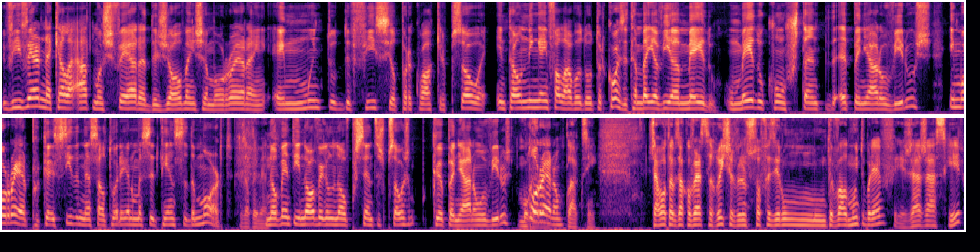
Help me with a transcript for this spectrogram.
Viver naquela atmosfera de jovens a morrerem é muito difícil para qualquer pessoa, então ninguém falava de outra coisa. Também havia medo, o um medo constante de apanhar o vírus e morrer, porque a SIDA nessa altura era uma sentença de morte. Exatamente. 99,9% das pessoas que apanharam o vírus morreram. morreram. Claro que sim. Já voltamos à conversa, Richard. Vamos só fazer um intervalo muito breve, já já a seguir.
